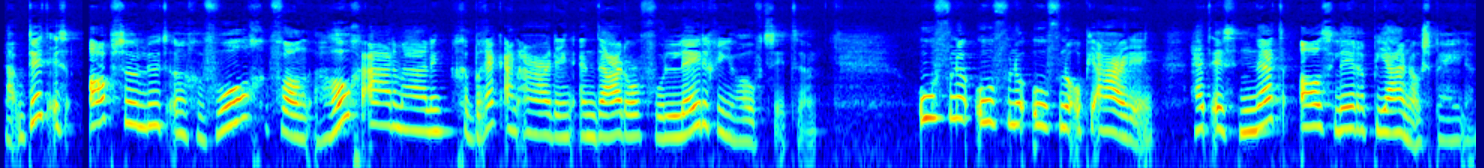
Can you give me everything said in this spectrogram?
Nou, dit is absoluut een gevolg van hoge ademhaling, gebrek aan aarding en daardoor volledig in je hoofd zitten. Oefenen, oefenen, oefenen op je aarding. Het is net als leren piano spelen.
